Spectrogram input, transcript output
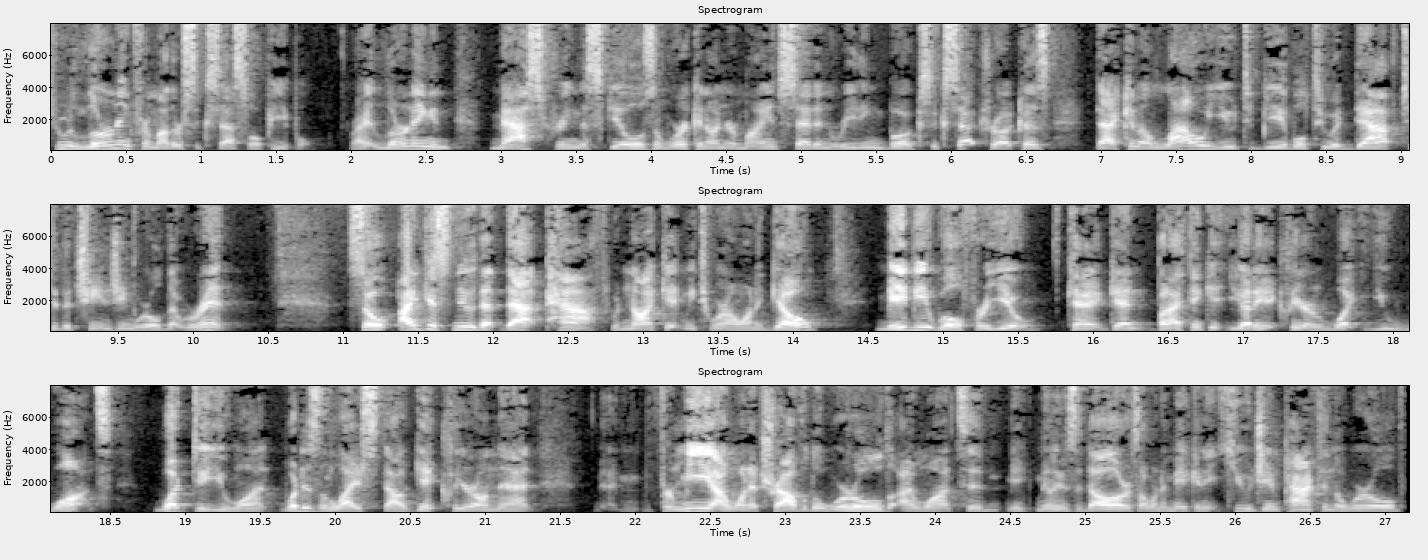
through learning from other successful people, right? Learning and mastering the skills and working on your mindset and reading books, etc., because that can allow you to be able to adapt to the changing world that we're in. So I just knew that that path would not get me to where I want to go. Maybe it will for you. Okay, again, but I think it, you got to get clear on what you want. What do you want? What is the lifestyle? Get clear on that. For me, I want to travel the world. I want to make millions of dollars. I want to make a huge impact in the world.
